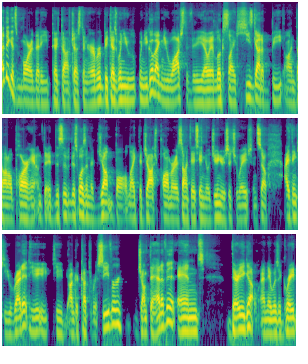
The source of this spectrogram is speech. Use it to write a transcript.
I think it's more that he picked off Justin Herbert because when you when you go back and you watch the video, it looks like he's got a beat on Donald Parham. This this wasn't a jump ball like the Josh Palmer Asante Samuel Jr. situation. So I think he read it. He he undercut the receiver, jumped ahead of it, and there you go. And it was a great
